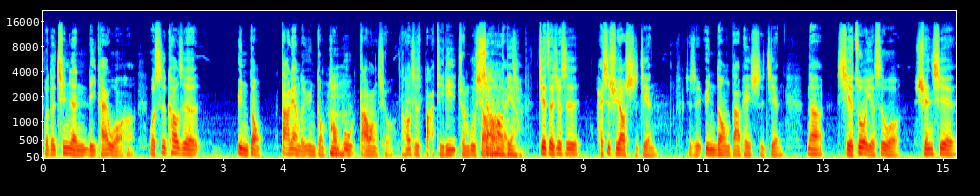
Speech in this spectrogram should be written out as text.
我的亲人离开我哈，我是靠着运动，大量的运动，跑步、打网球，然后就是把体力全部消耗掉。接着就是还是需要时间。就是运动搭配时间，那写作也是我宣泄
